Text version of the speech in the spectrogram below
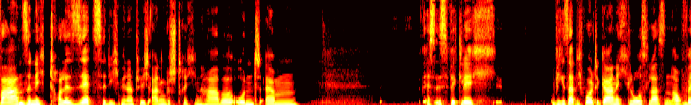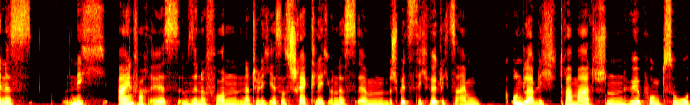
wahnsinnig tolle Sätze, die ich mir natürlich angestrichen habe. Und ähm, es ist wirklich, wie gesagt, ich wollte gar nicht loslassen, auch wenn mhm. es nicht einfach mhm. ist, im Sinne von, natürlich ist es schrecklich und es ähm, spitzt sich wirklich zu einem unglaublich dramatischen Höhepunkt zu,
